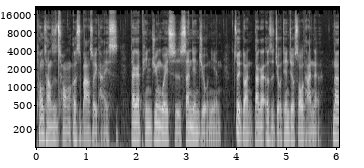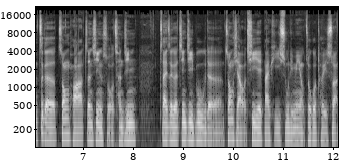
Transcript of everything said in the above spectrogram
通常是从二十八岁开始，大概平均维持三点九年，最短大概二十九天就收摊了。那这个中华征信所曾经。在这个经济部的中小企业白皮书里面有做过推算，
